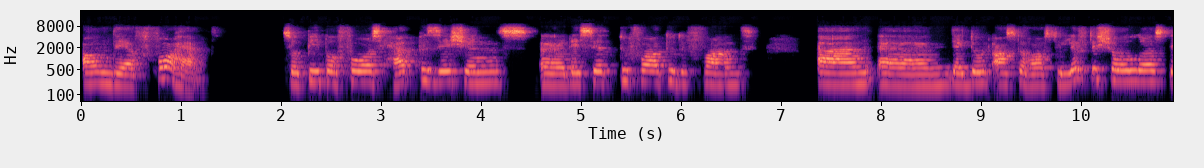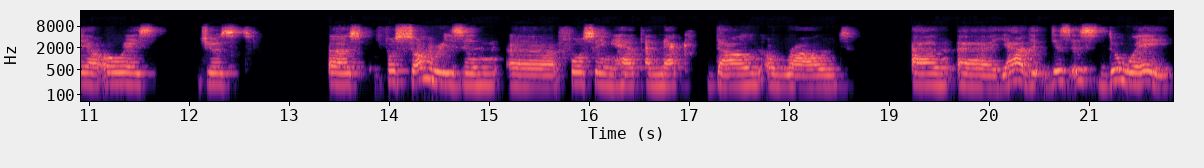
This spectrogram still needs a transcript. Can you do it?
on their forehand. So people force head positions, uh, they sit too far to the front, and um, they don't ask the horse to lift the shoulders. They are always just uh, for some reason uh, forcing head and neck down around. And uh, yeah th- this is the way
